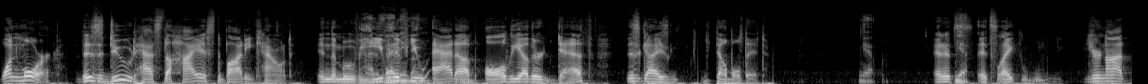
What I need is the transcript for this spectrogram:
one more. This dude has the highest body count in the movie. Out Even if you add up all the other death, this guy's doubled it. Yeah. And it's yep. it's like you're not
